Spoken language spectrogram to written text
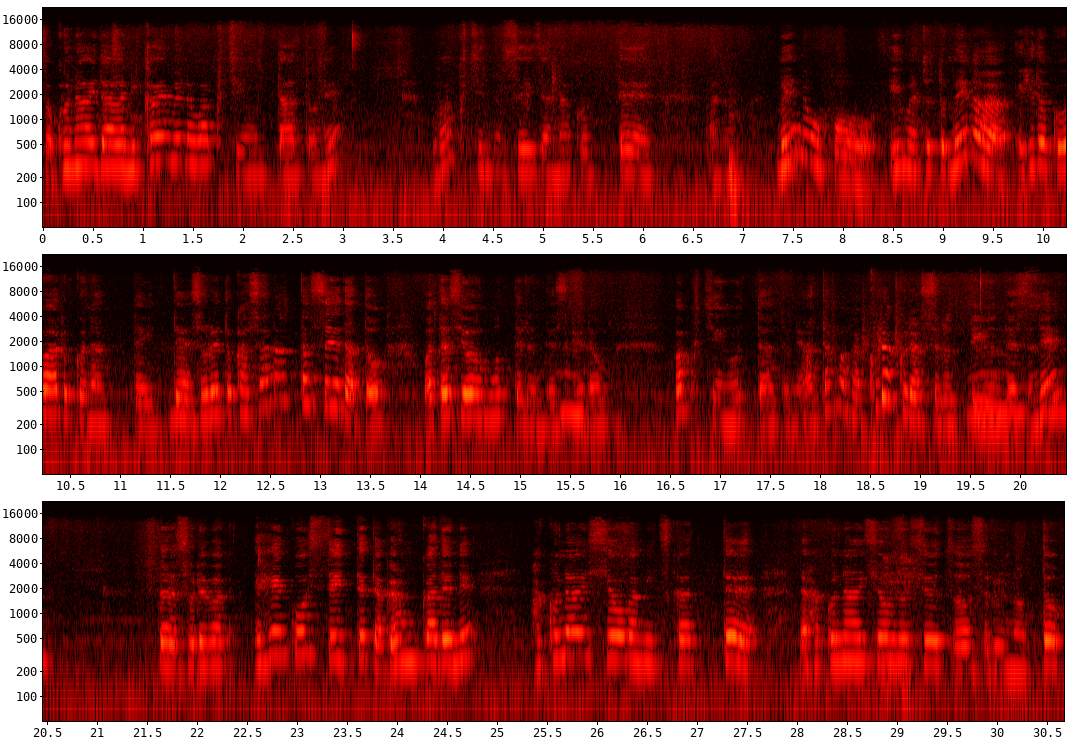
そうこの間2回目のワクチン打った後ねワクチンのせいじゃなくってあの目の方今ちょっと目がひどく悪くなっていて、それと重なったせいだと私は思ってるんですけど、ワクチン打った後ね頭がクラクラするっていうんですね。そしたらそれは並行していってた眼科でね白内障が見つかってで白内障の手術をするのと,、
